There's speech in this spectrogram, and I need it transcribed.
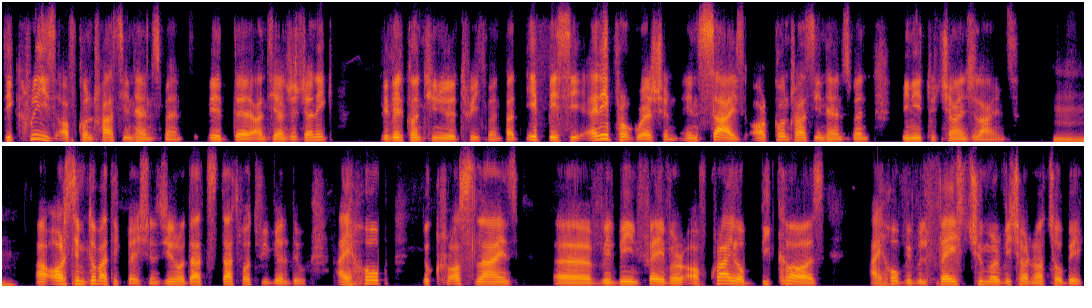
decrease of contrast enhancement with the anti-angiogenic, we will continue the treatment. But if we see any progression in size or contrast enhancement, we need to change lines. Mm. Uh, or symptomatic patients, you know, that's that's what we will do. I hope the cross lines uh, will be in favor of cryo because I hope we will face tumor which are not so big.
